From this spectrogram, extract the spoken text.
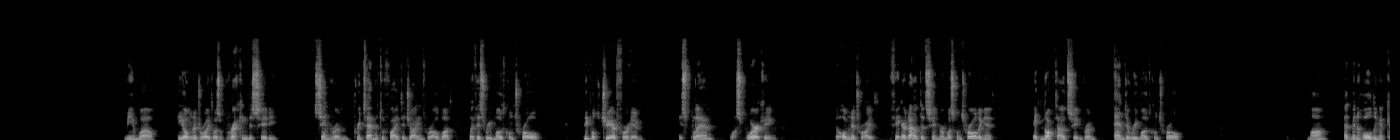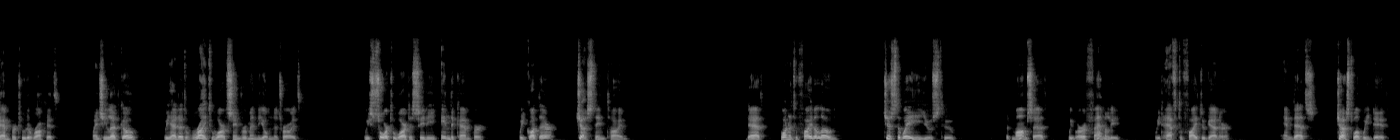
Meanwhile, the Omnidroid was wrecking the city. Syndrome pretended to fight the giant robot with his remote control. People cheered for him. His plan was working. The Omnidroid figured out that Syndrome was controlling it. It knocked out Syndrome and the remote control. Mom had been holding a camper to the rocket. When she let go, we headed right toward Syndrome and the Omnidroid. We soared toward the city in the camper. We got there just in time. Dad wanted to fight alone, just the way he used to. But Mom said we were a family. We'd have to fight together. And that's just what we did.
